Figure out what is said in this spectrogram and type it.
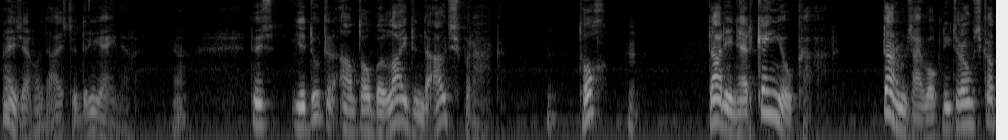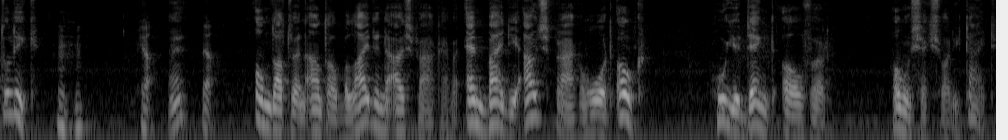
Nee, zeggen we, hij is de drie-enige. Ja? Dus je doet een aantal beleidende uitspraken. Toch? Daarin herken je elkaar. Daarom zijn we ook niet rooms-katholiek. Ja. Hè? Ja. Omdat we een aantal beleidende uitspraken hebben. En bij die uitspraken hoort ook hoe je denkt over homoseksualiteit.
